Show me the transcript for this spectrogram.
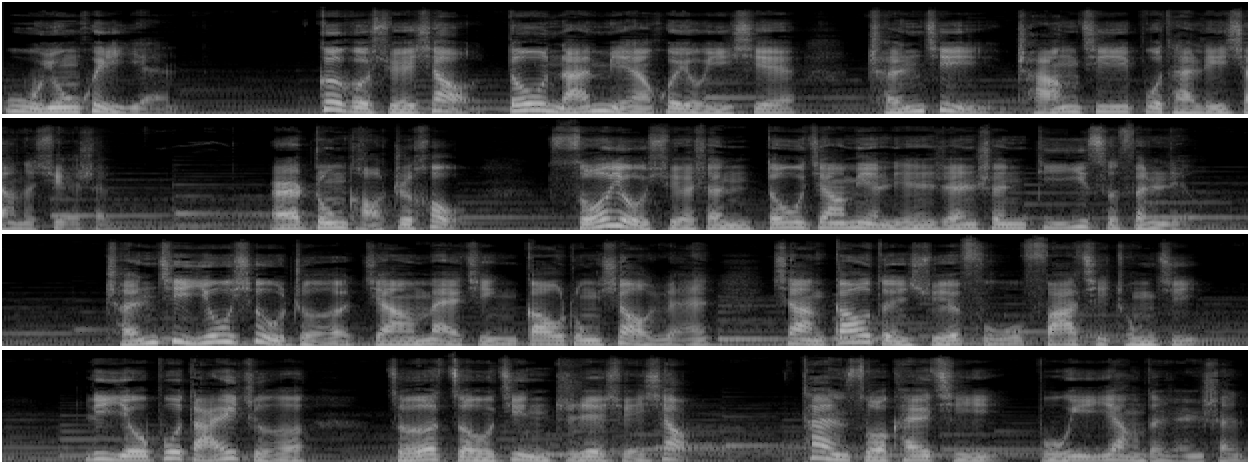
毋庸讳言，各个学校都难免会有一些成绩长期不太理想的学生，而中考之后，所有学生都将面临人生第一次分流。成绩优秀者将迈进高中校园，向高等学府发起冲击；力有不逮者则走进职业学校。探索开启不一样的人生。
